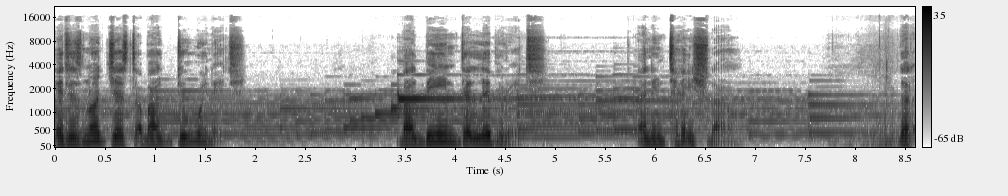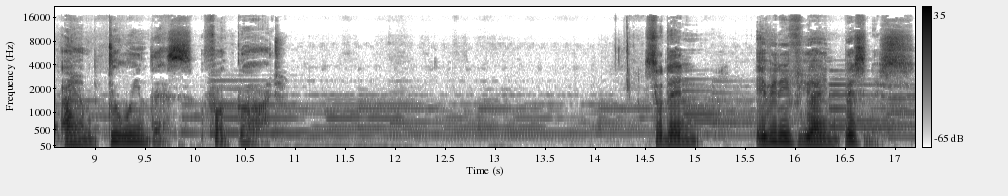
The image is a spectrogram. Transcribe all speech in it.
it is not just about doing it, but being deliberate and intentional that I am doing this for God. So then, even if you are in business,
